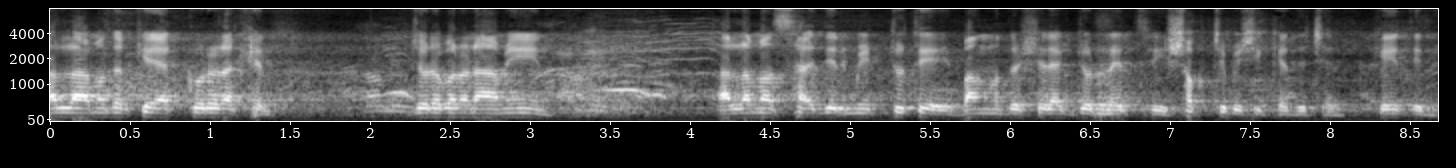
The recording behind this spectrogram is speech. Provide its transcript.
আল্লাহ আমাদেরকে এক করে রাখেন। জোরে বলেন আমিন। আল্লামা সাইদের মৃত্যুতে বাংলাদেশের একজন নেত্রী সবচেয়ে বেশি কেঁদেছেন। কে তিনি?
